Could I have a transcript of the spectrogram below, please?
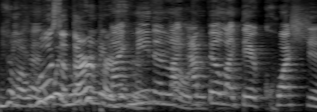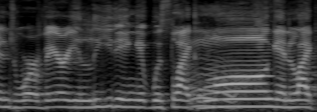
You talking about- Because- Who's the third person? Like meaning, like Oh, I the- feel like their questions were very leading. It was like Mm. long and like,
